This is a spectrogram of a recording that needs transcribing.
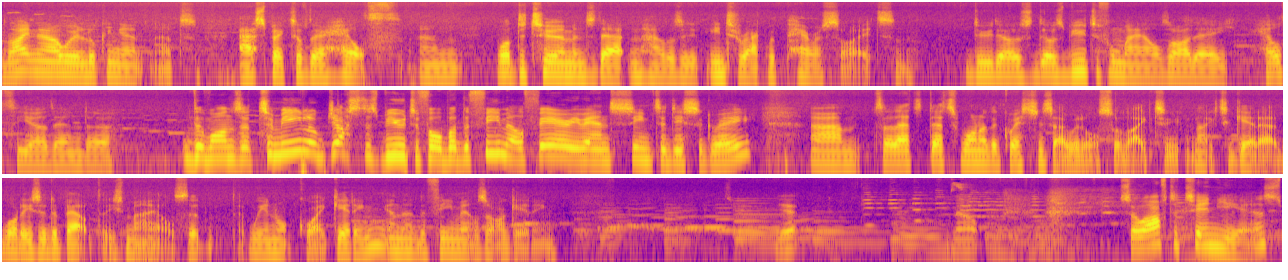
Right now we're looking at, at aspects of their health and what determines that and how does it interact with parasites and do those, those beautiful males, are they healthier than the the ones that to me look just as beautiful, but the female fairy wrens seem to disagree. Um, so that's, that's one of the questions I would also like to, like to get at. What is it about these males that, that we're not quite getting and that the females are getting? Yep. No. So after 10 years,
